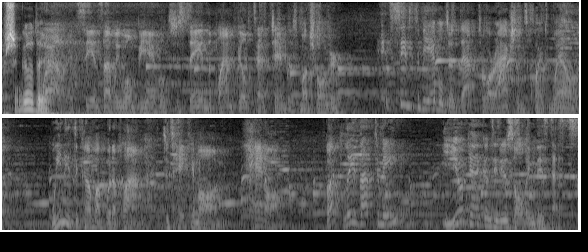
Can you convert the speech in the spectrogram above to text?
przygody. We need to come up with a plan to take him on, head on. But leave that to me. You can continue solving these tests.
